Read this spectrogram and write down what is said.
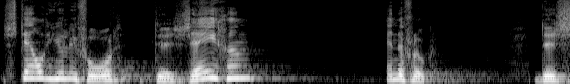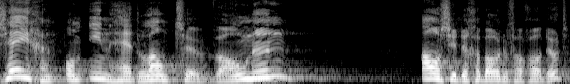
stel jullie voor de zegen en de vloek. De zegen om in het land te wonen, als je de geboden van God doet.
